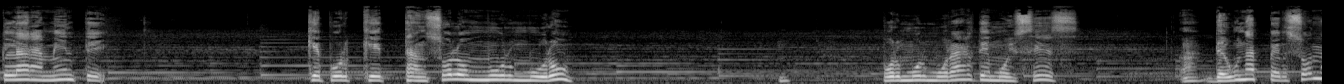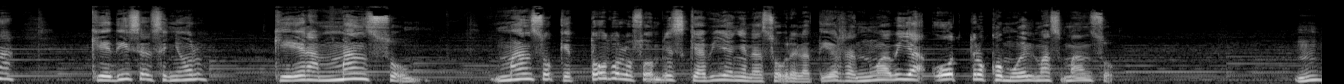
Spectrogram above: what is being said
claramente que porque tan solo murmuró, por murmurar de Moisés, ¿ah? de una persona que dice el Señor que era manso, manso que todos los hombres que habían en la, sobre la tierra, no había otro como él más manso. ¿Mm?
